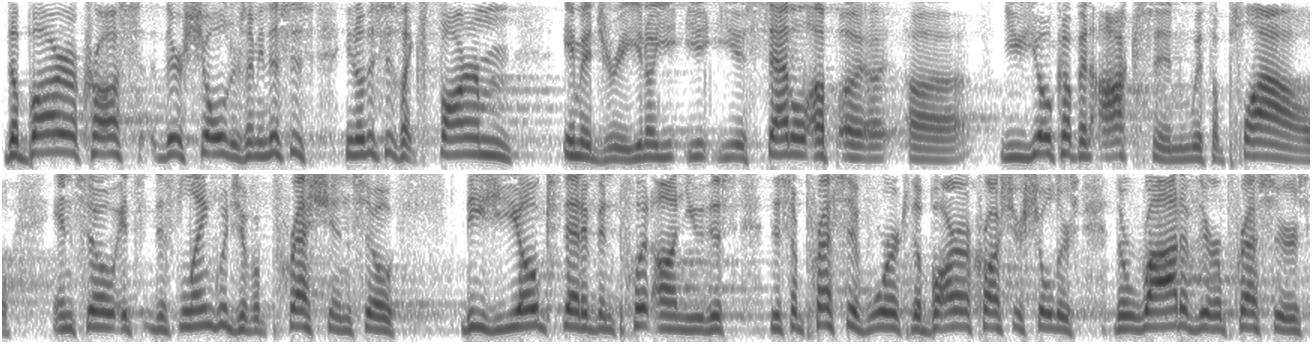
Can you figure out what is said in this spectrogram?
the bar across their shoulders. I mean, this is, you know, this is like farm imagery. You know, you, you, you saddle up, a, a, you yoke up an oxen with a plow. And so it's this language of oppression. So these yokes that have been put on you, this, this oppressive work, the bar across your shoulders, the rod of their oppressors,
